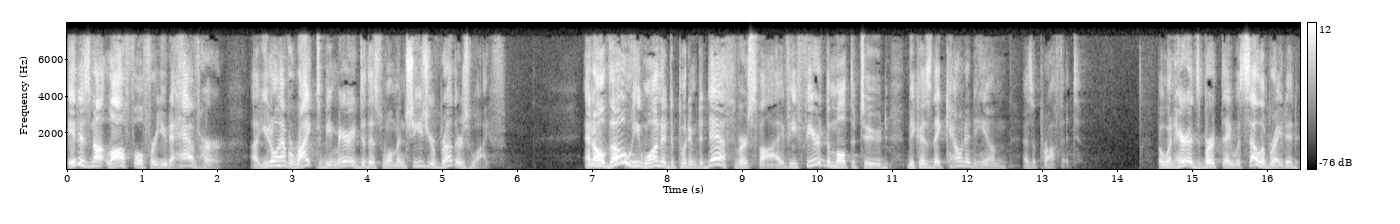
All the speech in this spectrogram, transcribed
It is not lawful for you to have her. Uh, you don't have a right to be married to this woman. She's your brother's wife. And although he wanted to put him to death, verse 5, he feared the multitude because they counted him as a prophet. But when Herod's birthday was celebrated,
